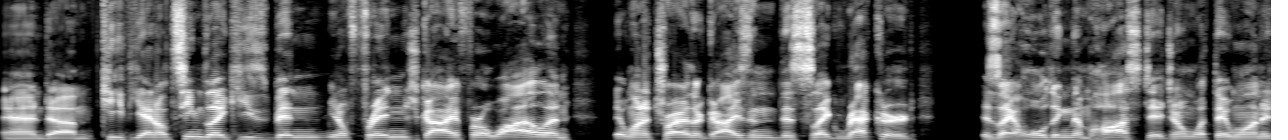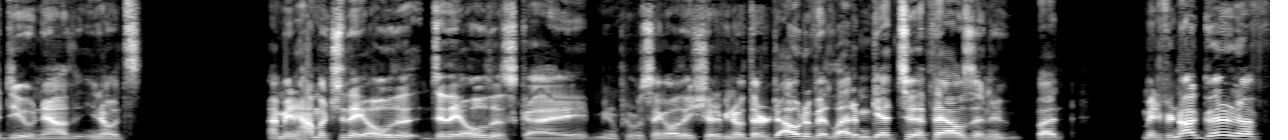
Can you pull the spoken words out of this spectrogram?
And um, Keith Yandle seemed like he's been you know fringe guy for a while, and they want to try other guys, and this like record is like holding them hostage on what they want to do. Now you know it's. I mean, how much do they owe the? Do they owe this guy? You know, people are saying, "Oh, they should have." You know, they're out of it. Let him get to a thousand. But I mean, if you're not good enough,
